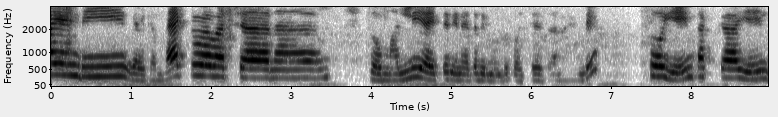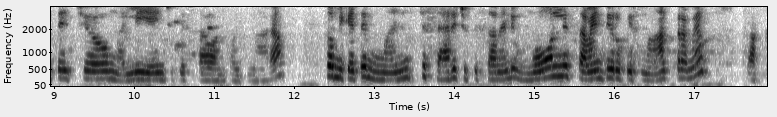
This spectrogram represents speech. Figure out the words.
హాయ్ అండి. Welcome back to our channel so మళ్ళీ అయితే నేనైతే మీ ముందుకు వచ్చేసానండి. సో ఏం తక్క ఏం తెచ్చావు? మళ్ళీ ఏం చూపిస్తావు అనుకుంటున్నారా? సో మీకైతే మంచి శారీ చూపిస్తానండి. ఓన్లీ సెవెంటీ రూపీస్ మాత్రమే. సో అక్క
